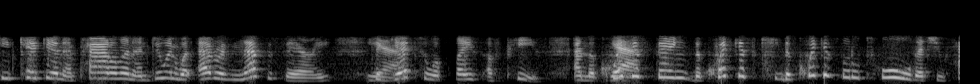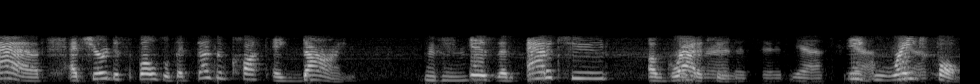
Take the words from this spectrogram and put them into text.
keep kicking and paddling and doing whatever is necessary to Yeah. get to a place of peace. And the quickest thing, the quickest, the quickest little tool that you have at your disposal that doesn't cost a dime Mm-hmm. is an attitude of gratitude. Gratitude. Yes. Be yes, grateful.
